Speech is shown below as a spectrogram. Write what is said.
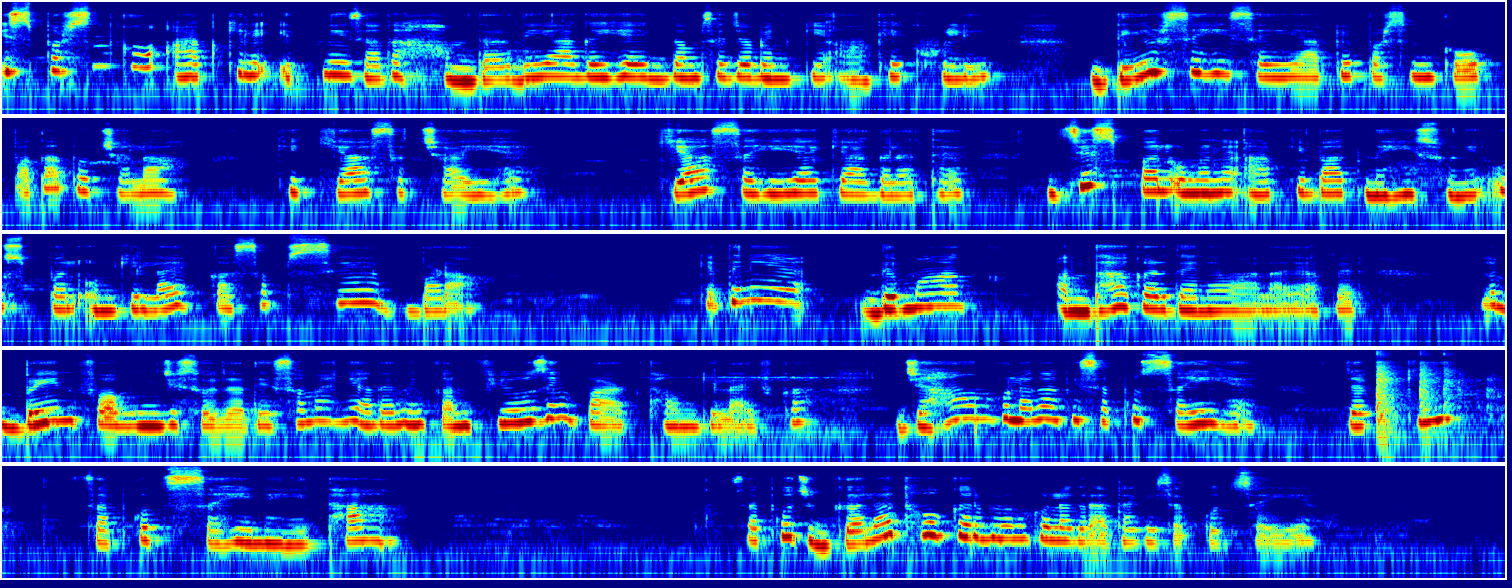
इस पर्सन को आपके लिए इतनी ज़्यादा हमदर्दी आ गई है एकदम से जब इनकी आँखें खुली। देर से ही सही आपके पर्सन को पता तो चला कि क्या सच्चाई है, क्या सही है, क्या गलत है। जिस पल उन्होंने आपकी बात नहीं सुनी, उस पल उनकी लाइफ का सबसे बड़ा कहते नहीं है, दिमाग अंधा कर देने वाला या फिर मतलब ब्रेन फॉगिंग जिस हो जाती है, समझ नहीं आता कन्फ्यूजिंग पार्ट था उनकी लाइफ का, जहाँ उनको लगा कि सब कुछ सही है, जबकि सब कुछ सही नहीं था। सब कुछ गलत होकर भी उनको लग रहा था कि सब कुछ सही है।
